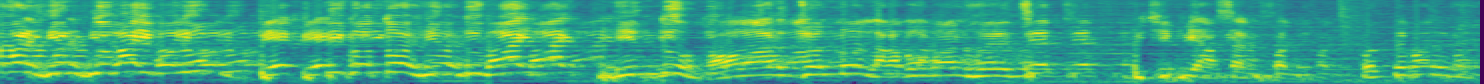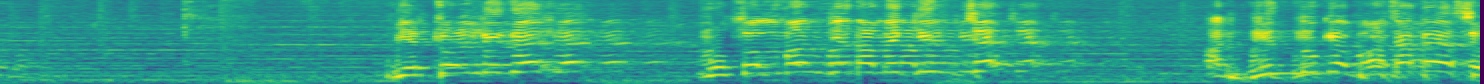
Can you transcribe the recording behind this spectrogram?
আমার হিন্দু ভাই বলুন। ব্যক্তিগত হিন্দু ভাই হিন্দু হওয়ার জন্য লাভবান হয়েছে বিজেপি আসার ফলে। বলতে পারে না। পেট্রোল ডিজেল মুসলমান যে দামে কিনছে আর হিন্দুকে বাঁচাতে এসে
